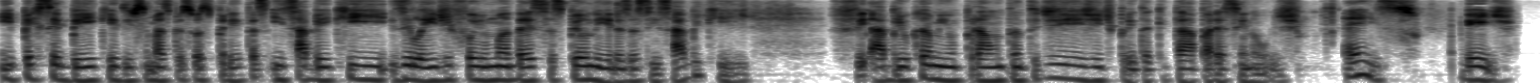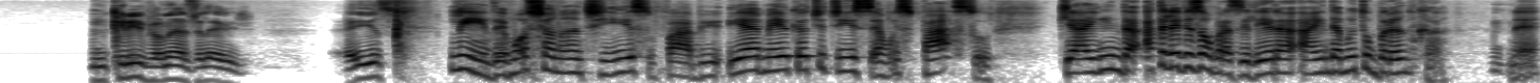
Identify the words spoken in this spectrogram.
e, perceber que existem mais pessoas pretas e saber que Zileide foi uma dessas pioneiras, assim, sabe? Que abriu caminho para um tanto de gente preta que está aparecendo hoje. É isso. Beijo. Incrível, né, Zileide? É isso. Lindo, emocionante isso, Fábio. E é meio que eu te disse, é um espaço que ainda a televisão brasileira ainda é muito branca, uhum. né?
